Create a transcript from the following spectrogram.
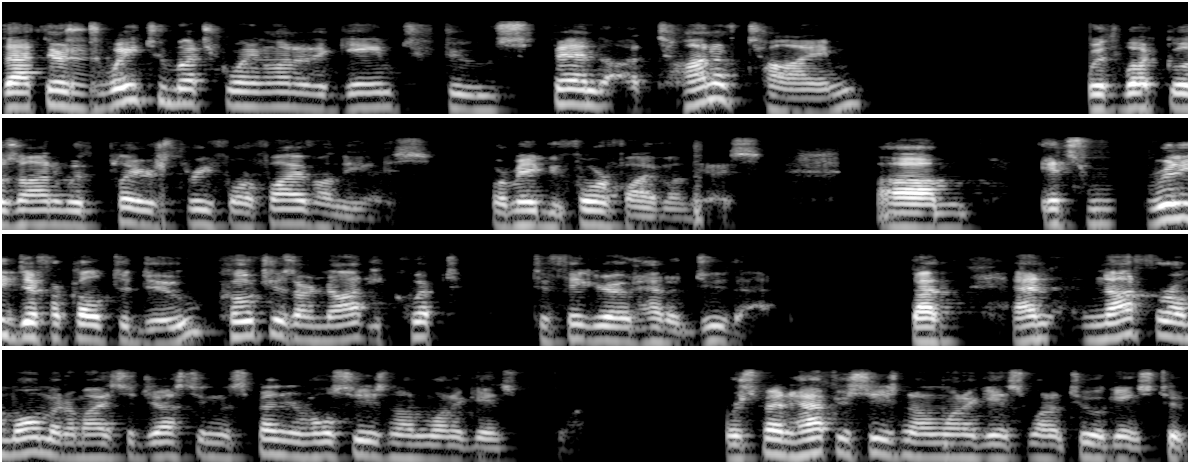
that there's way too much going on in a game to spend a ton of time with what goes on with players three, four, five on the ice, or maybe four five on the ice. Um, it's really difficult to do. Coaches are not equipped to figure out how to do that. But and not for a moment am I suggesting to spend your whole season on one against one, or spend half your season on one against one and two against two.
